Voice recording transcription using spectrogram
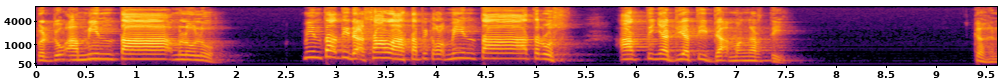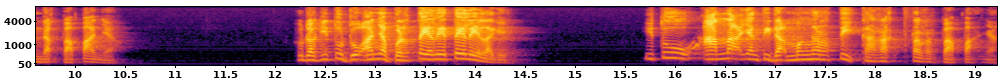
berdoa minta melulu. Minta tidak salah tapi kalau minta terus artinya dia tidak mengerti kehendak Bapaknya. Sudah gitu doanya bertele-tele lagi. Itu anak yang tidak mengerti karakter bapaknya.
